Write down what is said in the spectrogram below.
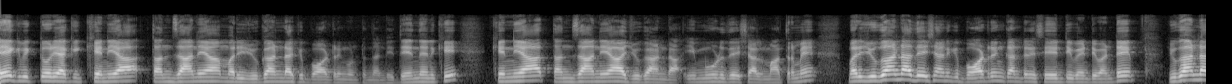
లేక్ విక్టోరియాకి కెనియా తంజానియా మరియు యుగాండాకి బార్డరింగ్ ఉంటుందండి. దేని దేనికి? కెన్యా తంజానియా యుగాండా ఈ మూడు దేశాలు మాత్రమే. మరి యుగాండా దేశానికి బార్డరింగ్ కంట్రీస్ ఏంటివి ఏంటివి అంటే యుగాండా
